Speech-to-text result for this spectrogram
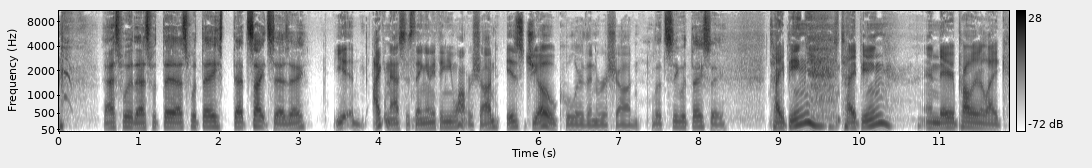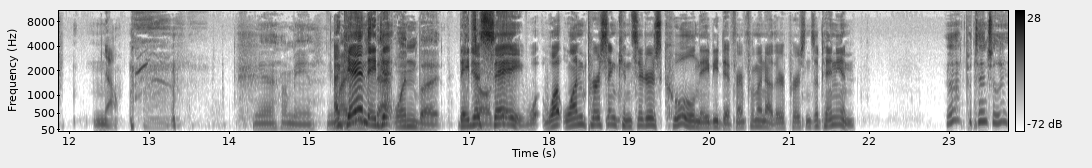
That's what that's what the, that's what they that site says, eh? Yeah, I can ask this thing anything you want, Rashad. Is Joe cooler than Rashad? Let's see what they say. Typing, typing, and they're probably like, no. Yeah, I mean, you Again, they did- one, but They just say wh- what one person considers cool may be different from another person's opinion. yeah, potentially.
